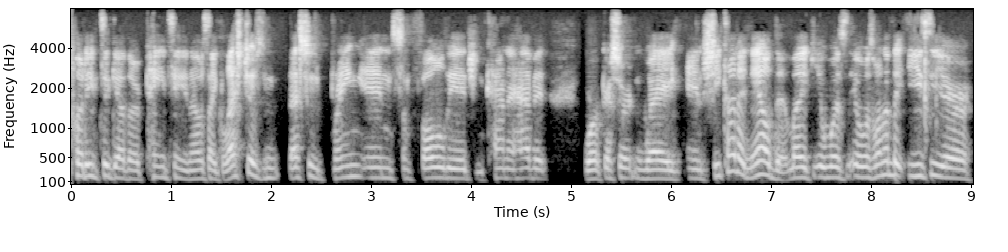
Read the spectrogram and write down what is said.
putting together a painting, and I was like, let's just let's just bring in some foliage and kind of have it work a certain way. And she kind of nailed it. Like it was it was one of the easier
